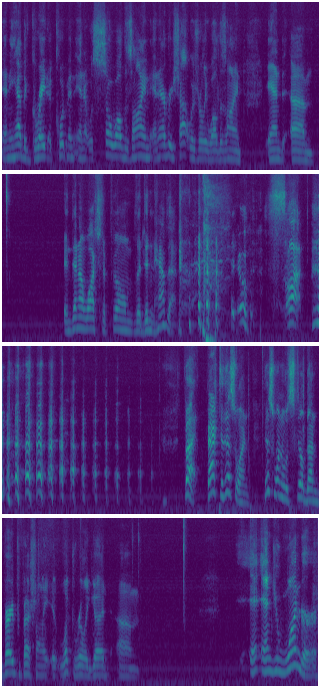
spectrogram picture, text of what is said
and he had the great equipment and it was so well designed and every shot was really well designed and um and then I watched a film that didn't have that. it sucked. but back to this one. This one was still done very professionally. It looked really good. Um, and you wonder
